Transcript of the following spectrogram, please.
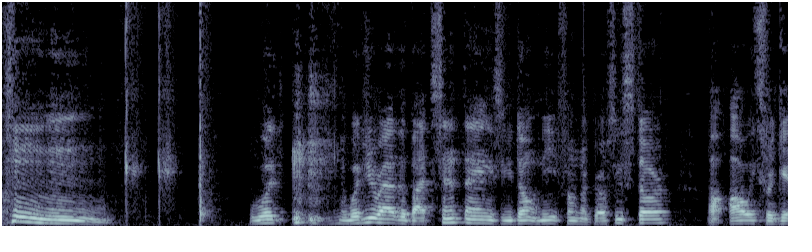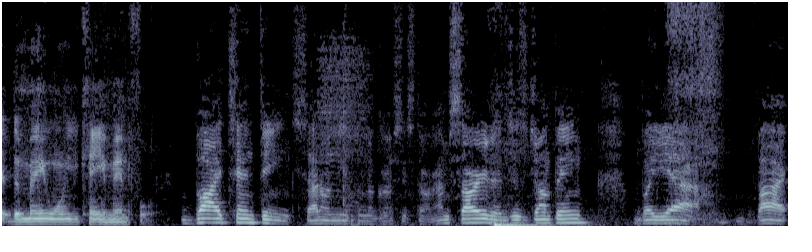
Hmm. Would Would you rather buy ten things you don't need from the grocery store, or always forget the main one you came in for? Buy 10 things I don't need from the grocery store. I'm sorry to just jump in, but yeah, buy.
